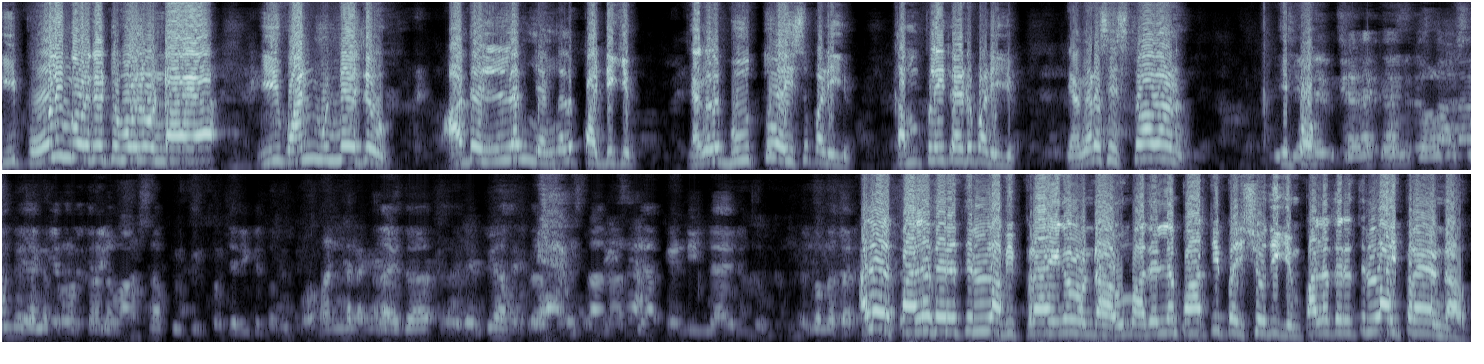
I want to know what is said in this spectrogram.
ഈ പോളിംഗ് കുറഞ്ഞിട്ട് പോലും ഉണ്ടായ ഈ വൻ മുന്നേറ്റവും അതെല്ലാം ഞങ്ങൾ പഠിക്കും. ഞങ്ങൾ ബൂത്ത് വൈസ് പഠിക്കും. കംപ്ലീറ്റ് ആയിട്ട് പഠിക്കും. ഞങ്ങളുടെ സിസ്റ്റം അതാണ് ഇപ്പൊ കോൺഗ്രസിന്റെ തന്നെ പ്രവർത്തകരുടെ വാട്സാപ്പിൽ പ്രചരിക്കുന്നത് അതായത് രമ്യ ഹരിദാസിനെ സ്ഥാനാർത്ഥിയാക്കേണ്ടിയില്ലായിരുന്നു എന്നുള്ള അല്ല പലതരത്തിലുള്ള അഭിപ്രായങ്ങൾ ഉണ്ടാവും. അതെല്ലാം പാർട്ടി പരിശോധിക്കും. പലതരത്തിലുള്ള അഭിപ്രായം ഉണ്ടാവും.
